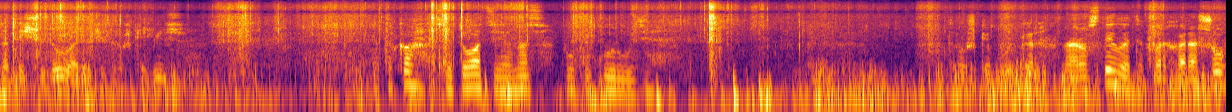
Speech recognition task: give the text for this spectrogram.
за тисячу доларів чи трошки більше. Така ситуація у нас по кукурузі. Трошки бункер наростили, тепер хорошо.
